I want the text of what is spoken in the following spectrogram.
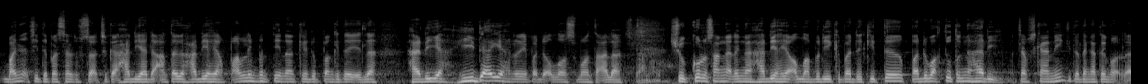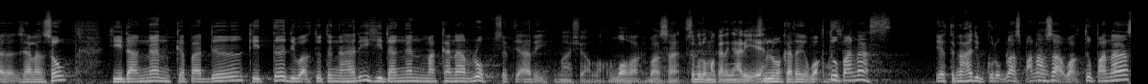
banyak cerita pasal Ustaz cakap hadiah dan antara hadiah yang paling penting dalam kehidupan kita ialah hadiah hidayah daripada Allah SWT. Syukur sangat dengan hadiah yang Allah beri kepada kita pada waktu tengah hari. Macam sekarang ni kita tengah tengok uh, secara langsung hidangan kepada kita di waktu tengah hari hidangan makanan roh setiap hari. Masya Allah. Allahu akbar Ustaz. Sebelum makan tengah hari ya. Sebelum kata waktu panas. Ya tengah hari pukul 12 panas tak? Waktu panas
